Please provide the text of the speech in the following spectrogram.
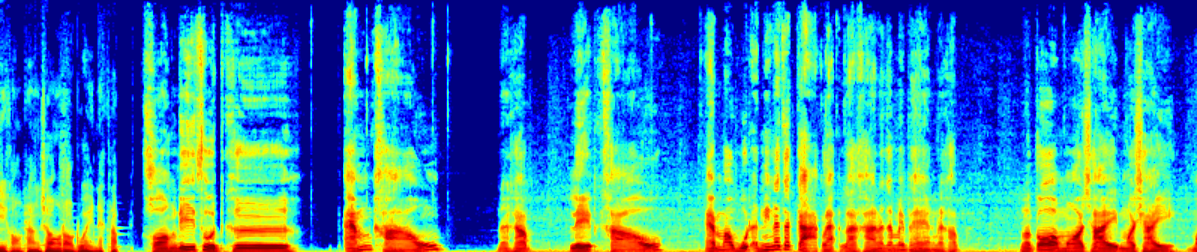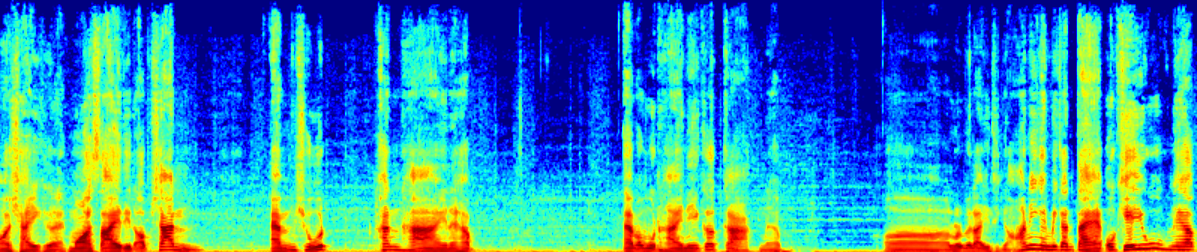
ดีของทางช่องเราด้วยนะครับของดีสุดคือแอมขาวนะครับเลดขาวแอมอาวุธ อันนี้น่าจะกากและราคาน่าจะไม่แพงนะครับ แล้วก็มอชัยมอชัยมอชัยคืออะไรมอไซค์ติดออปชั่นแอมชุดขั้นไฮนะครับ แอมอาวุธไฮนี่ก็กากนะครับเอ่อลดเวลาอีกทีอ๋อ นี่ไง มีการแตก โอเคอยู่นะครับ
